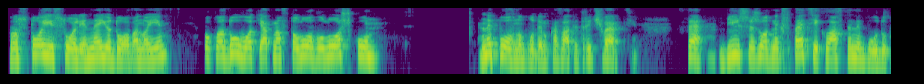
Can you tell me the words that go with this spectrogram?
простої солі, не йодованої. Покладу, от як на столову ложку, не повну будемо казати, три чверті. Все, більше жодних спецій класти не буду.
